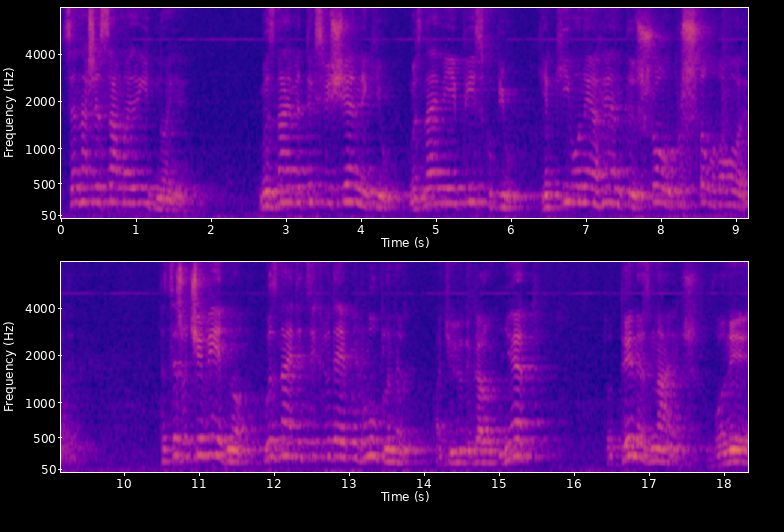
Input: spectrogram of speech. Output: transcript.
Це наше саме рідне. Ми знаємо тих священників, ми знаємо єпіскопів, які вони агенти, що ви, про що ви говорите? Та це ж очевидно. Ви знаєте цих людей як облуплених. А ті люди кажуть, ні, то ти не знаєш. Вони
